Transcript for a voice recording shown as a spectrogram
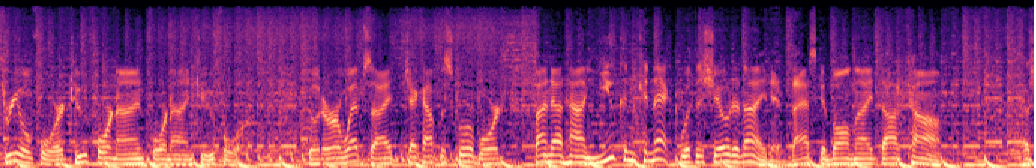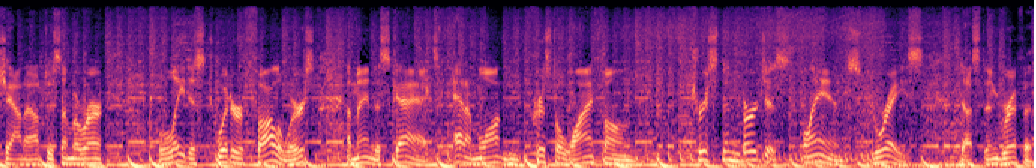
304 249 4924. Go to our website, check out the scoreboard, find out how you can connect with the show tonight at basketballnight.com. A shout out to some of our latest Twitter followers. Amanda Skaggs, Adam Lawton, Crystal Wyphone, Tristan Burgess, Lance, Grace, Dustin Griffith,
